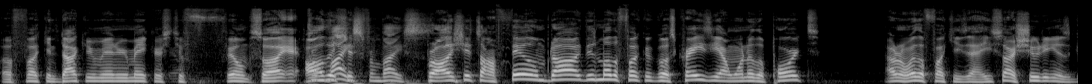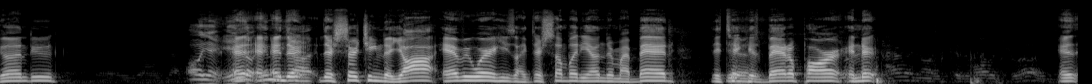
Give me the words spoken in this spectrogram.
of fucking documentary makers to film. So I, all this Vice shit, from Vice. bro, all this shit's on film, dog. This motherfucker goes crazy on one of the ports. I don't know where the fuck he's at. He starts shooting his gun, dude. Oh yeah, in and, the, in and the they're yacht. they're searching the yacht everywhere. He's like, "There's somebody under my bed." They take Yeah. his bed apart, and they're Paranoid because of all the drugs. and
